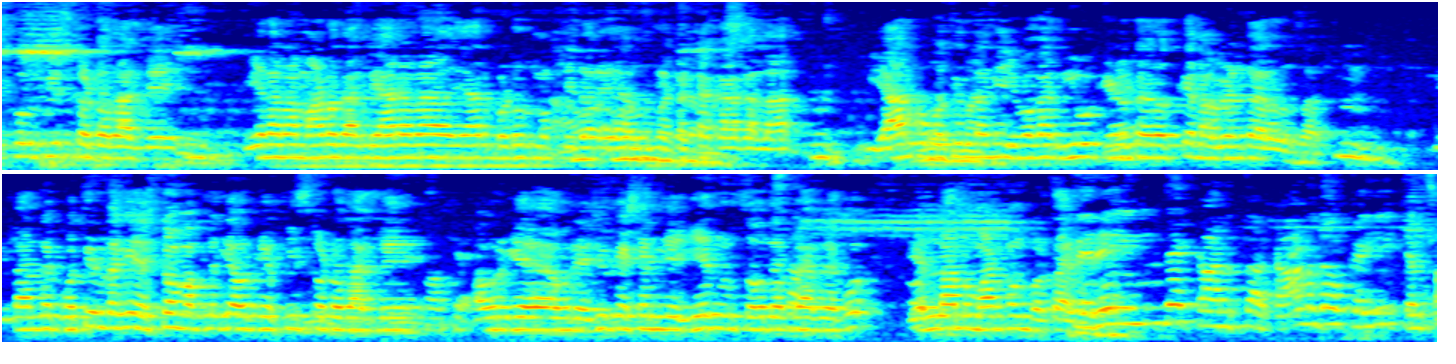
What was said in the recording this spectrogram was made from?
ಸ್ಕೂಲ್ ಫೀಸ್ ಕಟ್ಟೋದಾಗ್ಲಿ ಏನಾರ ಮಾಡೋದಾಗ್ಲಿ ಯಾರ ಯಾರು ಬಡವ್ರ ಮಕ್ಕಳಿದ್ದಾರೆ ಕಟ್ಟಕ್ ಆಗಲ್ಲ ಯಾರಿಗೂ ಗೊತ್ತಿಲ್ಲ ಇವಾಗ ನೀವು ಕೇಳ್ತಾ ಇರೋದಕ್ಕೆ ನಾವು ಹೇಳ್ತಾ ಇರೋದು ಸರ್. ಇಲ್ಲಾಂದ್ರೆ ಗೊತ್ತಿಲ್ದಂಗೆ ಎಷ್ಟೋ ಮಕ್ಕಳಿಗೆ ಅವ್ರಿಗೆ ಫೀಸ್ ಕಟ್ಟೋದಾಗ್ಲಿ. ಅವ್ರಿಗೆ ಅವ್ರ ಎಜುಕೇಶನ್ಗೆ ಏನು ಸೌಲಭ್ಯ ಆಗಬೇಕು ಎಲ್ಲಾನು ಮಾಡ್ಕೊಂಡು ಬರ್ತಾ ತೆರೆ ಹಿಂದೆ ಕಾಣ್ತಾ ಕಾಣದ ಕೈ ಕೆಲಸ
